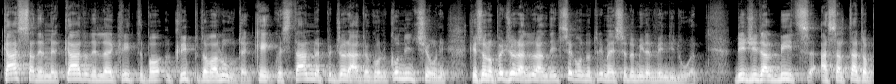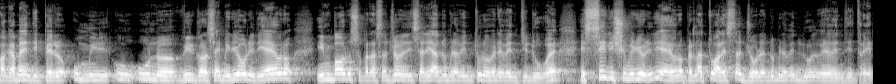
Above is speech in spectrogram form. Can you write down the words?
cassa del mercato delle criptovalute che quest'anno è peggiorato con condizioni che sono peggiorate durante il secondo trimestre 2022. Digital Bits ha saltato pagamenti per 1,6 milioni di euro in bonus per la stagione di Serie A 2021-2022 e 16 milioni di euro per l'attuale stagione 2022-2023,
